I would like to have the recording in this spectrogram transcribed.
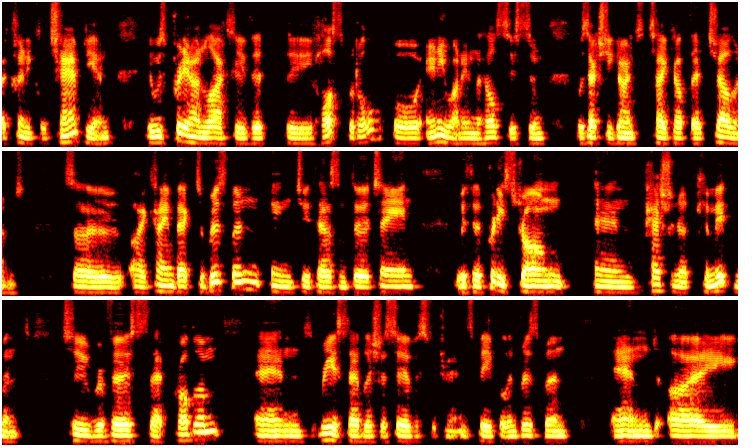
a, clinical champion, it was pretty unlikely that the hospital or anyone in the health system was actually going to take up that challenge. So I came back to Brisbane in 2013 with a pretty strong and passionate commitment to reverse that problem and re-establish a service for trans people in Brisbane. And I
